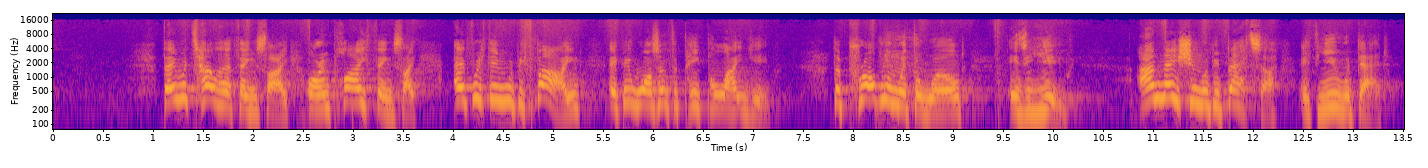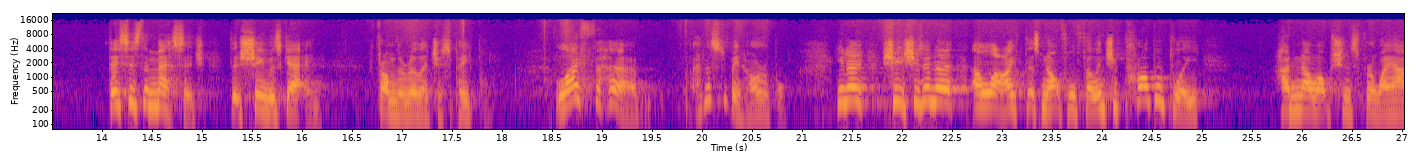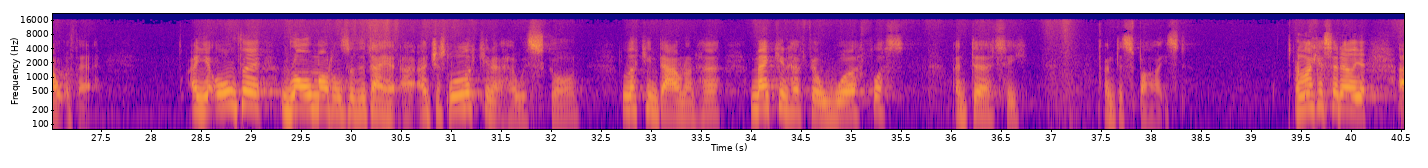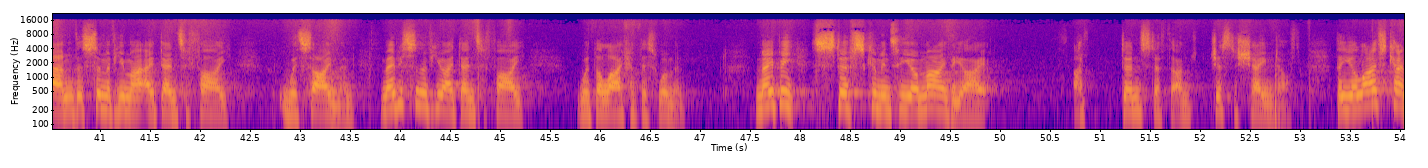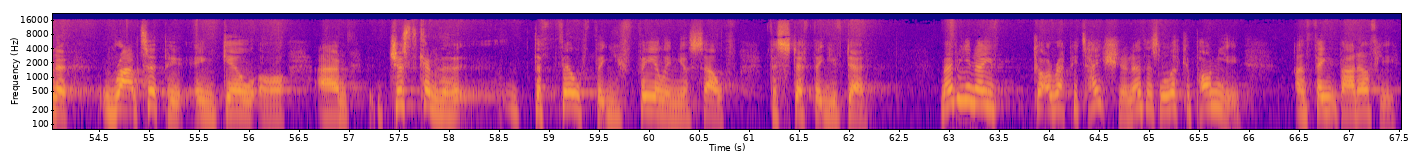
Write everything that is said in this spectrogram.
They would tell her things like, or imply things like, everything would be fine if it wasn't for people like you. The problem with the world is you. Our nation would be better if you were dead. This is the message that she was getting from the religious people. Life for her, it must have been horrible. You know, she, she's in a, a life that's not fulfilling. She probably had no options for a way out of it. And yet, all the role models of the day are, are just looking at her with scorn, looking down on her, making her feel worthless and dirty and despised. And like I said earlier, um, that some of you might identify with Simon. Maybe some of you identify with the life of this woman. Maybe stuff's come into your mind that you're like, I've done stuff that I'm just ashamed of. That your life's kind of wrapped up in, guilt or um, just kind of the, the filth that you feel in yourself for stuff that you've done. Maybe you know you've got a reputation and others look upon you and think bad of you.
